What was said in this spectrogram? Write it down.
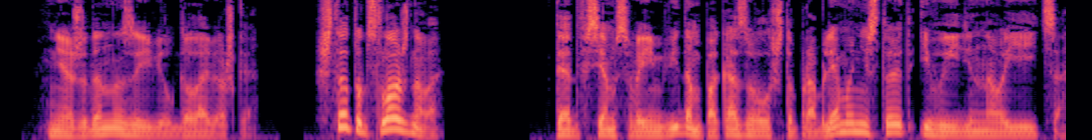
— неожиданно заявил Головешка. «Что тут сложного?» Тед всем своим видом показывал, что проблема не стоит и выеденного яйца.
